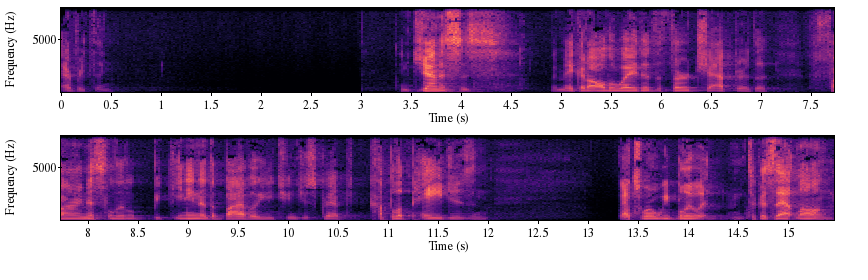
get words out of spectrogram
everything. In Genesis, we make it all the way to the third chapter, the finest little beginning of the Bible. You can just grab a couple of pages, and that's where we blew it. It took us that long.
